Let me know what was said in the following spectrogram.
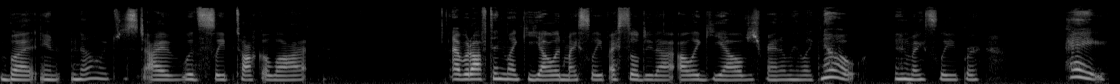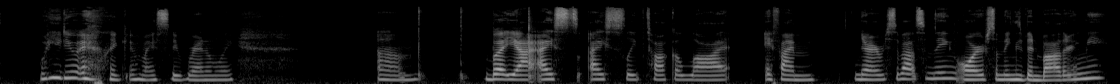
But, you know, no, it just, I would sleep talk a lot. I would often, like, yell in my sleep. I still do that. I'll, like, yell just randomly, like, no, in my sleep, or, hey, what are you doing? like, in my sleep randomly. Um, but yeah, I, I sleep talk a lot if I'm nervous about something or if something's been bothering me.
